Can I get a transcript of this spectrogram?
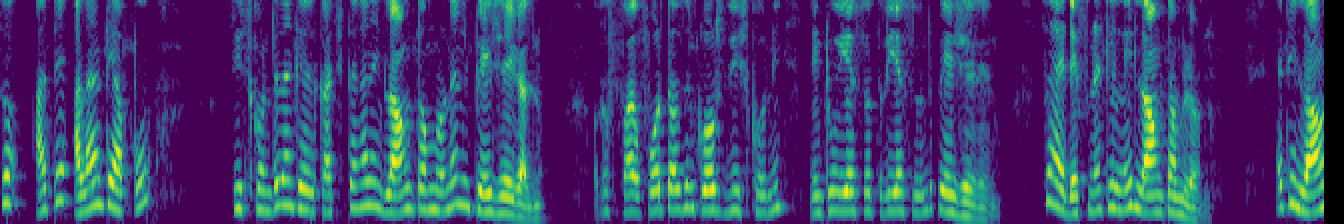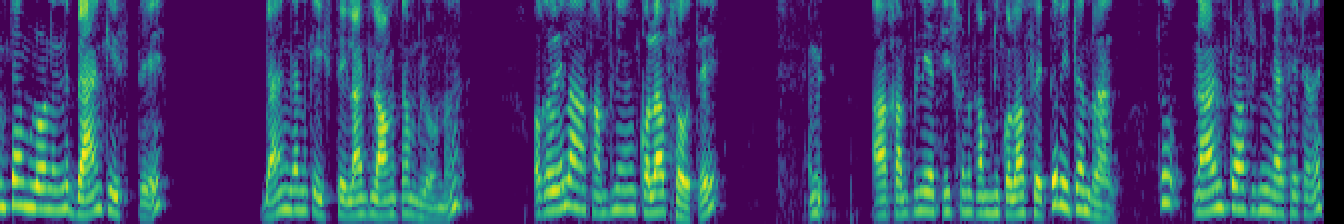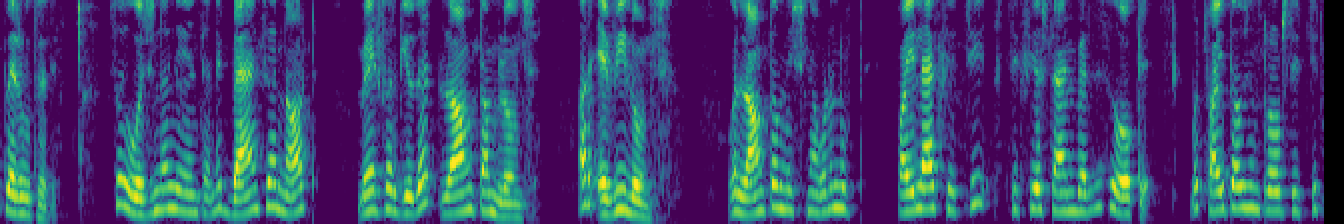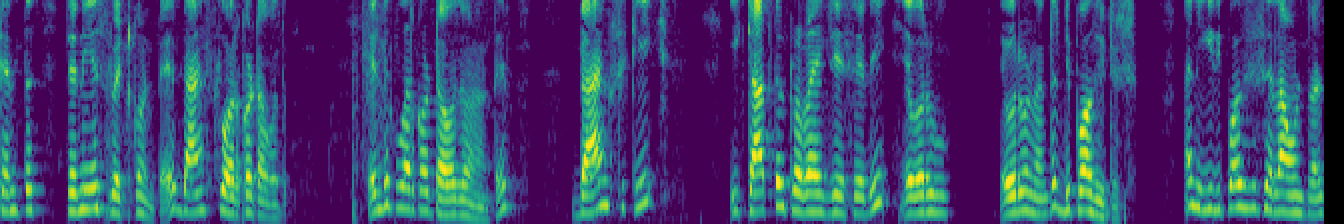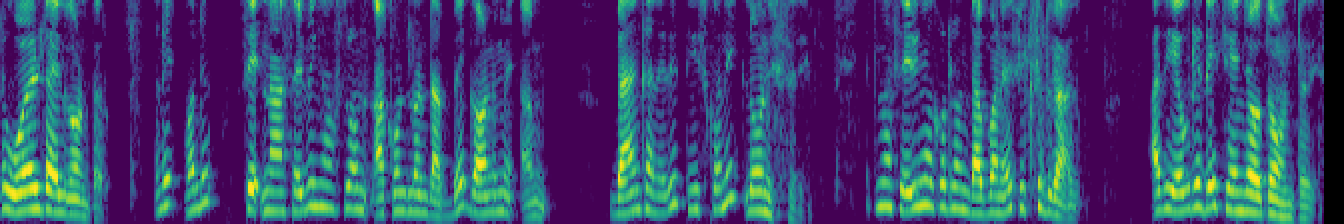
సో అయితే అలాంటి అప్పు తీసుకుంటే దానికి ఖచ్చితంగా నేను లాంగ్ టర్మ్లోనే నేను పే చేయగలను. ఒక ఫైవ్ ఫోర్ థౌజండ్ కోర్స్ తీసుకొని నేను టూ ఇయర్స్ త్రీ ఇయర్స్లో ఉంటే పే చేయలేను. So I definitely need long term loan అయితే ఈ లాంగ్ టర్మ్ లోన్ అనేది బ్యాంక్ ఇస్తే బ్యాంక్ కనుక ఇస్తే ఇలాంటి లాంగ్ టర్మ్ లోన్ ఒకవేళ ఆ కంపెనీ కొలాప్స్ అవుతే ఐ మీన్ ఆ కంపెనీ తీసుకున్న కంపెనీ కొలాప్స్ అయితే రిటర్న్ రాదు. సో నాన్ ప్రాఫిటింగ్ అసెట్ అనేది పెరుగుతుంది. సో ఒరిజినల్లీ ఏంటంటే banks are not made for give the long term loans or heavy loans ఒక లాంగ్ టర్మ్ ఇచ్చినా కూడా నువ్వు ఫైవ్ ల్యాక్స్ ఇచ్చి సిక్స్ ఇయర్స్ టైం పెడితే so okay but five thousand crores ఇచ్చి టెన్ టెన్ ఇయర్స్ పెట్టుకుంటే బ్యాంక్స్కి వర్కౌట్ అవ్వదు. ఎందుకు వర్కౌట్ అవ్వదు అని అంటే బ్యాంక్స్కి ఈ క్యాపిటల్ ప్రొవైడ్ చేసేది ఎవరు? ఎవరు అని అంటే డిపాజిటర్స్ అండ్ ఈ డిపాజిట్స్ ఎలా ఉంటారంటే వోల్టైల్గా ఉంటారు. అంటే వాళ్ళు సే నా సేవింగ్ హౌస్లో అకౌంట్లో డబ్బే గవర్నమెంట్ బ్యాంక్ అనేది తీసుకొని లోన్ ఇస్తుంది. అయితే నా సేవింగ్ అకౌంట్లో ఉన్న డబ్బు అనేది ఫిక్స్డ్ కాదు. అది ఎవ్రీ డే చేంజ్ అవుతూ ఉంటుంది.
